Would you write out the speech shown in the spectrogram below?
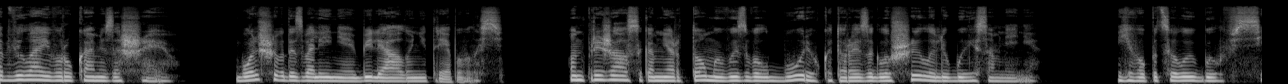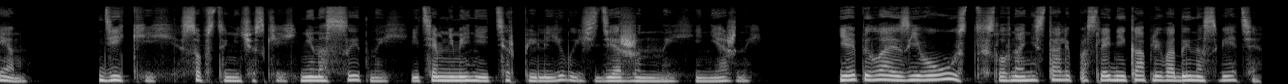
обвела его руками за шею. Большего дозволения Белиалу не требовалось. Он прижался ко мне ртом и вызвал бурю, которая заглушила любые сомнения. Его поцелуй был всем, Дикий, собственнический, ненасытный и тем не менее терпеливый, сдержанный и нежный. Я пила из его уст, словно они стали последней каплей воды на свете,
